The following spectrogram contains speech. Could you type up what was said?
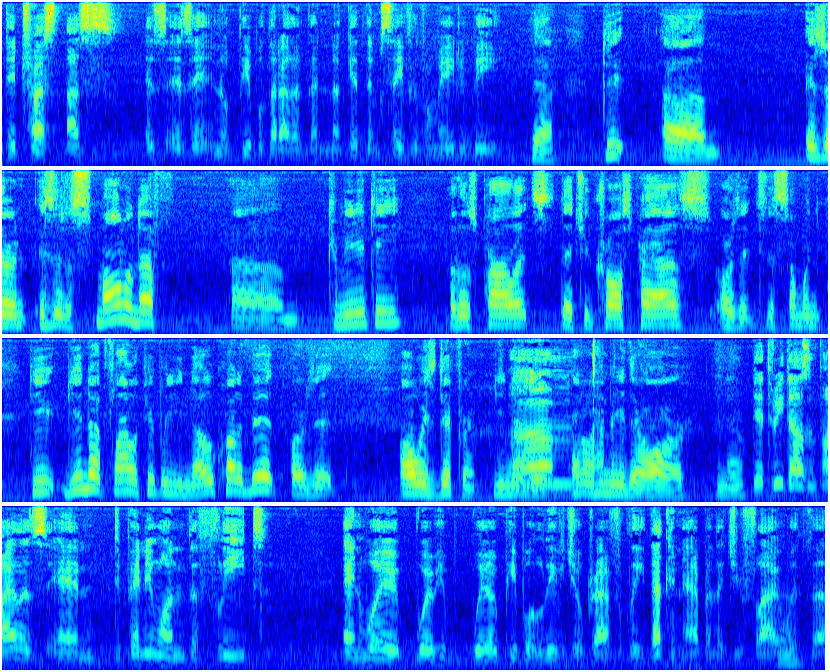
they trust us as, as a, you know people that are going to get them safely from A to B. Yeah. Do, um, is there is it a small enough um, community of those pilots that you cross paths, or is it just someone? Do you, do you end up flying with people you know quite a bit, or is it always different? You never. Um, I don't know how many there are. You know. There are 3,000 pilots, and depending on the fleet and where where, peop- where people live geographically, that can happen that you fly with uh,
